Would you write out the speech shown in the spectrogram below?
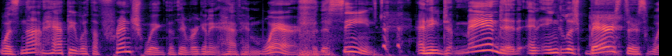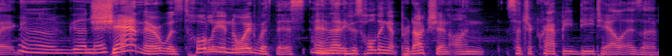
was not happy with a French wig that they were going to have him wear for the scene. and he demanded an English barrister's wig. Oh, goodness. Shatner was totally annoyed with this and mm-hmm. that he was holding up production on such a crappy detail as a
